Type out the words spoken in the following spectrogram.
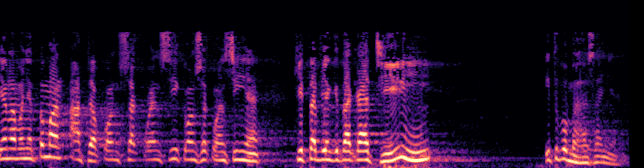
yang namanya teman ada konsekuensi-konsekuensinya. Kitab yang kita kaji ini itu pembahasannya.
